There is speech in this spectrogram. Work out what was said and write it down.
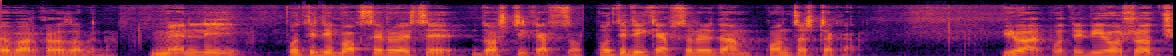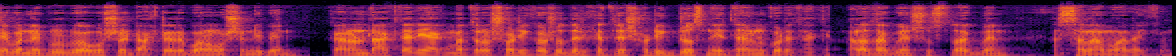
ব্যবহার করা যাবে না। মেনলি প্রতিটি বক্সে রয়েছে দশটি ক্যাপসুল প্রতিটি ক্যাপসুলের দাম পঞ্চাশ টাকা। ভিওয়ার প্রতিটি ওষুধ সেবনের পূর্বে অবশ্যই ডাক্তারের পরামর্শ নেবেন। কারণ ডাক্তারই একমাত্র সঠিক ওষুধের ক্ষেত্রে সঠিক ডোজ নির্ধারণ করে থাকে ভালো থাকবেন, সুস্থ থাকবেন। আসসালামু আলাইকুম।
